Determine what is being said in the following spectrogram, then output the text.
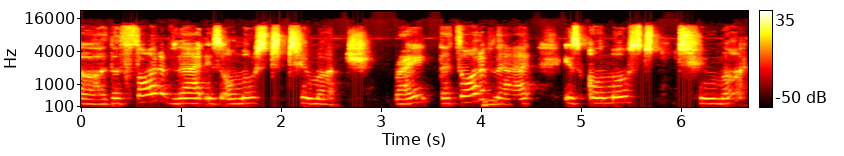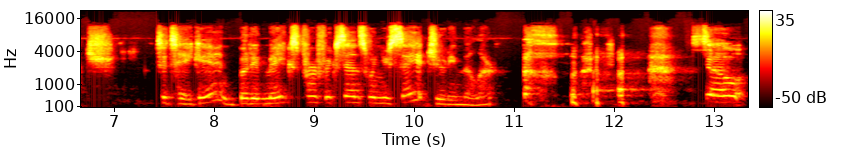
uh, the thought of that is almost too much, right? The thought of mm-hmm. that is almost too much to take in, but it makes perfect sense when you say it, Judi Miller. so,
